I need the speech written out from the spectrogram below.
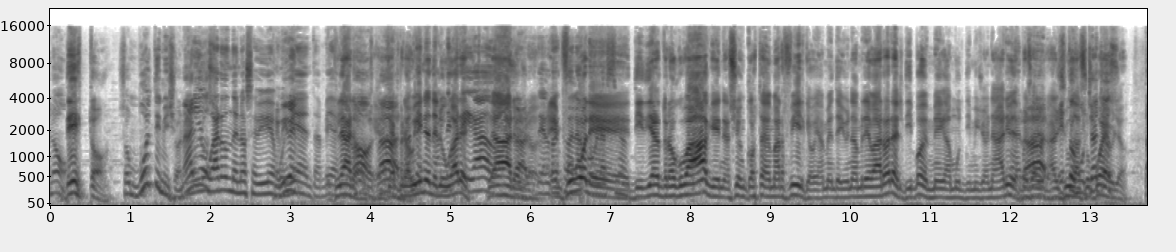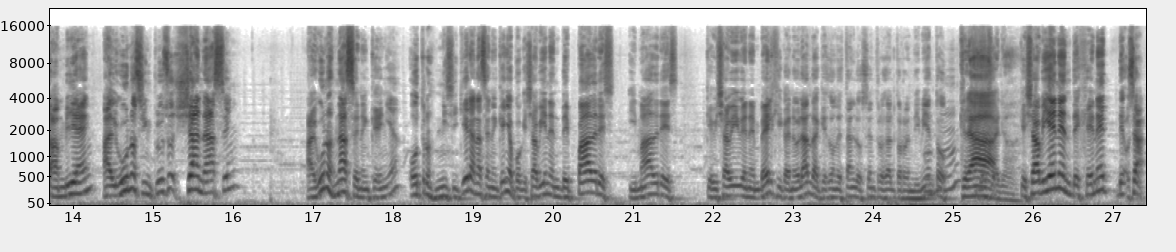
No, no. de esto. Son En multimillonarios. un lugar donde no se vive muy viven- bien también. Claro, No, que, claro. que provienen de lugares. despegados, Claro, del en fútbol eh. Didier Drogba, que nació en Costa de Marfil, que obviamente hay un hambre bárbara, el tipo es mega multimillonario y después Claro, ayuda estos a su pueblo. También, algunos incluso ya nacen. Algunos nacen en Kenia, otros ni siquiera nacen en Kenia porque ya vienen de padres y madres que ya viven en Bélgica, en Holanda, que es donde están los centros de alto rendimiento. Claro. Que ya vienen de genet, de- o sea,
